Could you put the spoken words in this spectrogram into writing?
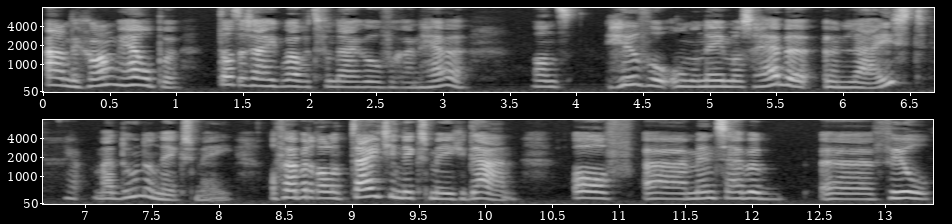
aan de gang helpen? Dat is eigenlijk waar we het vandaag over gaan hebben. Want heel veel ondernemers hebben een lijst, Ja. maar doen er niks mee. Of hebben er al een tijdje niks mee gedaan. Of uh, mensen hebben uh, veel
